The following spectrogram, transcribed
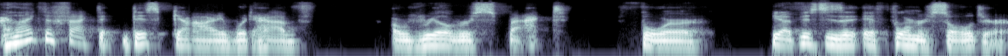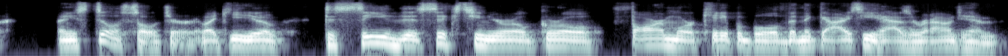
I like the fact that this guy would have a real respect for, you know, this is a, a former soldier and he's still a soldier. Like, he, you know, to see this 16 year old girl far more capable than the guys he has around him.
